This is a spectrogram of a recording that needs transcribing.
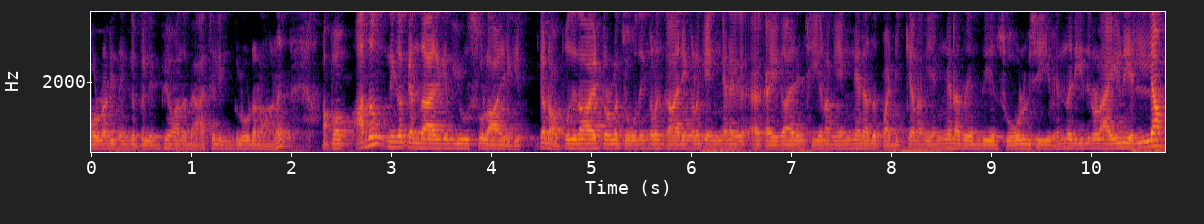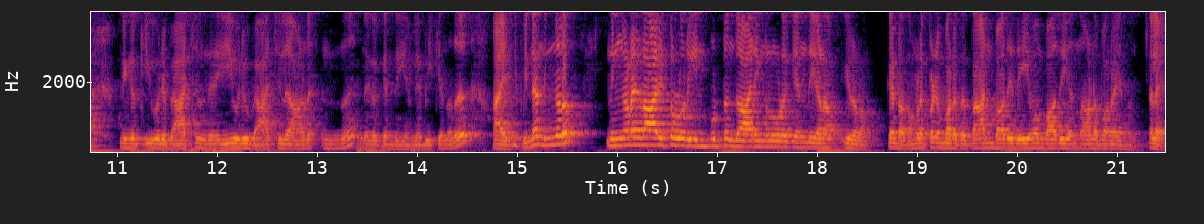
ഓൾറെഡി നിങ്ങൾക്ക് ഇപ്പോൾ ലഭ്യമാകുന്ന ബാച്ചിൽ ഇൻക്ലൂഡഡ് ആണ്. അപ്പം അതും നിങ്ങൾക്ക് എന്തായിരിക്കും യൂസ്ഫുൾ ആയിരിക്കും. കേട്ടോ? പുതിയതായിട്ടുള്ള ചോദ്യങ്ങളും കാര്യങ്ങളൊക്കെ എങ്ങനെ കൈകാര്യം ചെയ്യണം എങ്ങനെ അത് പഠിക്കണം എങ്ങനെ അത് എന്ത് ചെയ്യും സോൾവ് ചെയ്യും എന്ന രീതിയിലുള്ള ഐഡിയ എല്ലാം നിങ്ങൾക്ക് ഈ ഒരു ബാച്ചിൽ ഈ ഒരു ബാച്ചിലാണ് ഇന്ന് നിങ്ങൾക്ക് എന്ത് ചെയ്യും ലഭിക്കുന്നത് ആയിരിക്കും. പിന്നെ നിങ്ങളും നിങ്ങളുടേതായിട്ടുള്ള ഒരു ഇൻപുട്ടും കാര്യങ്ങളൂടെ എന്ത് ചെയ്യണം? ഇടണം. കേട്ടോ? നമ്മളെപ്പോഴും പറയുന്നത് താൻ ബാധി ദൈവം ബാധി എന്നാണ് പറയുന്നത്. അല്ലേ?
